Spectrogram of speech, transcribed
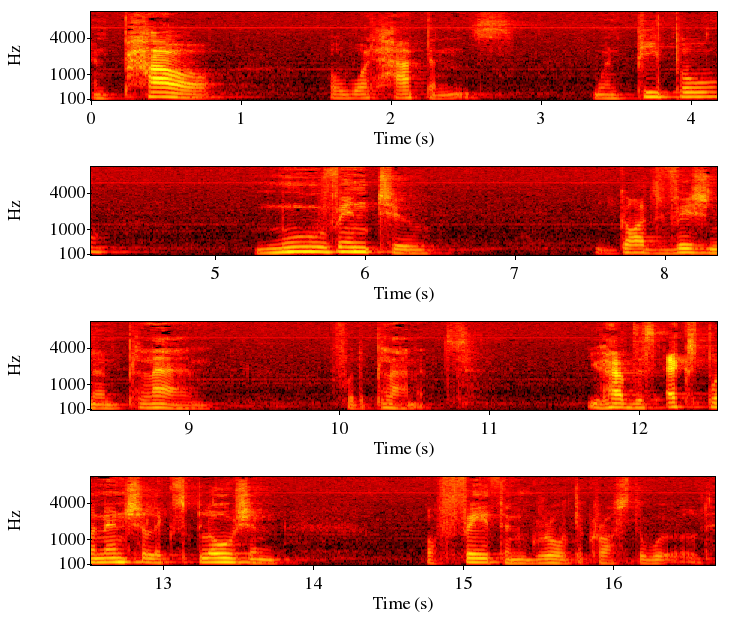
and power of what happens when people move into God's vision and plan for the planet. You have this exponential explosion of faith and growth across the world.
